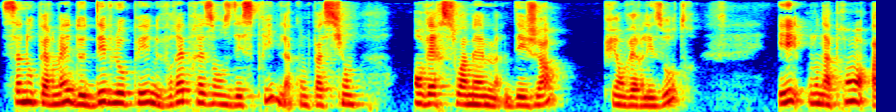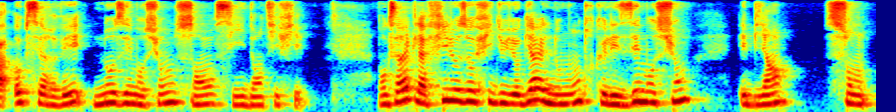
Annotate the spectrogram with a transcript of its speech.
ça nous permet de développer une vraie présence d'esprit, de la compassion envers soi-même déjà, puis envers les autres. Et on apprend à observer nos émotions sans s'y identifier. Donc c'est vrai que la philosophie du yoga, elle nous montre que les émotions, eh bien, sont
